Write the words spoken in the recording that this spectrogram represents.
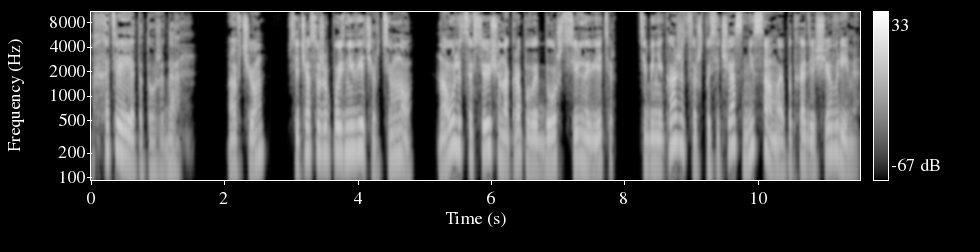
Хотя и это тоже, да». «А в чем? Сейчас уже поздний вечер, темно. На улице все еще накрапывает дождь, сильный ветер. Тебе не кажется, что сейчас не самое подходящее время?»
